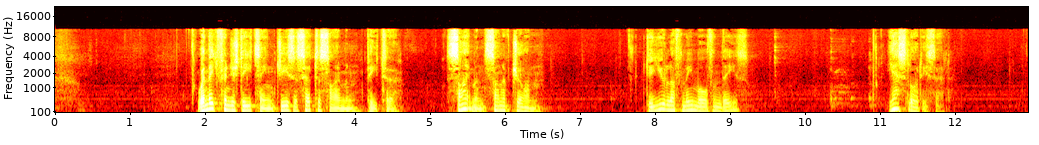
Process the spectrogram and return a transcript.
When they'd finished eating, Jesus said to Simon Peter, Simon, son of John, do you love me more than these? Yes, Lord, he said.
